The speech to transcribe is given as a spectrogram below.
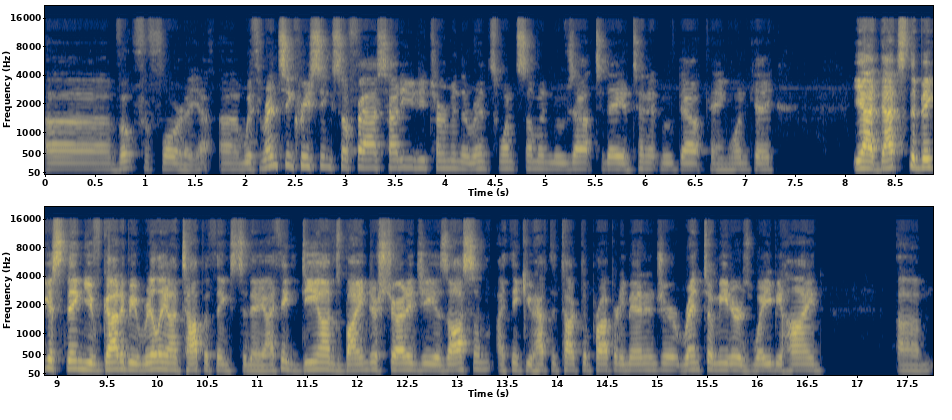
Uh, vote for Florida. Yeah. Uh, with rents increasing so fast, how do you determine the rents once someone moves out today? A tenant moved out paying 1K. Yeah, that's the biggest thing. You've got to be really on top of things today. I think Dion's binder strategy is awesome. I think you have to talk to property manager. Rentometer is way behind. Um,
